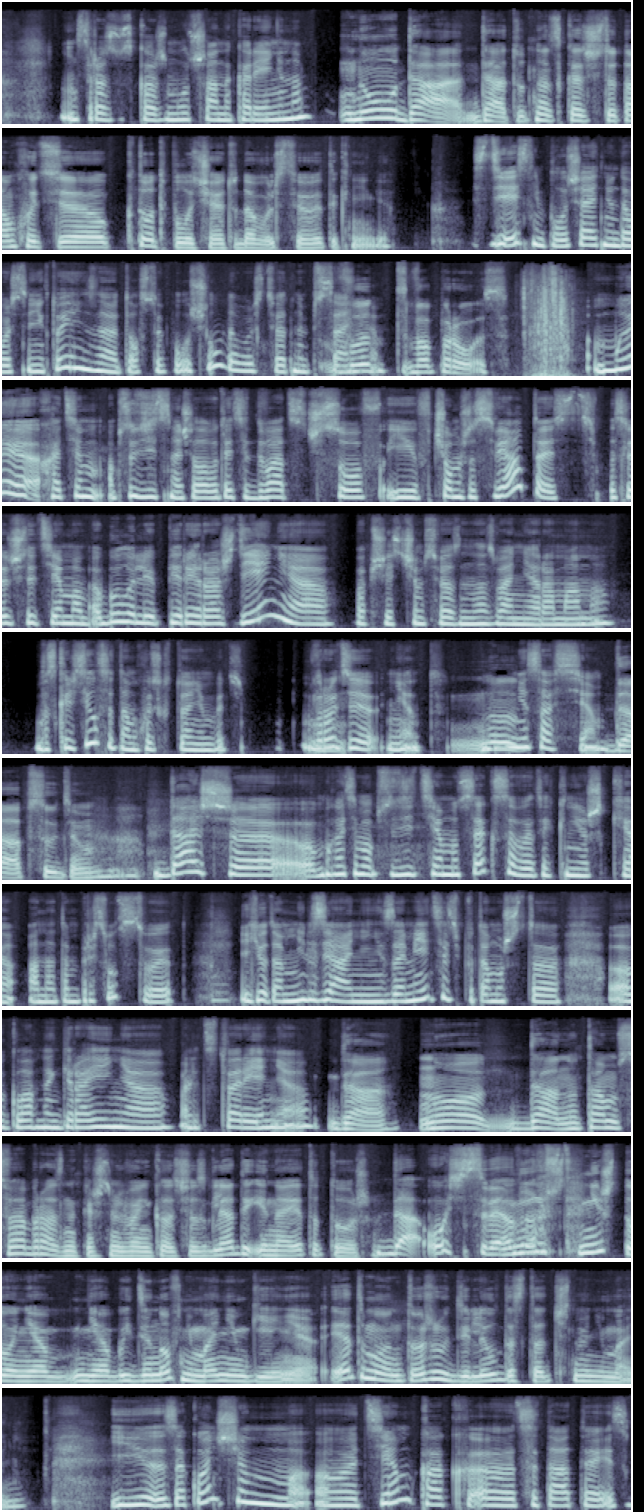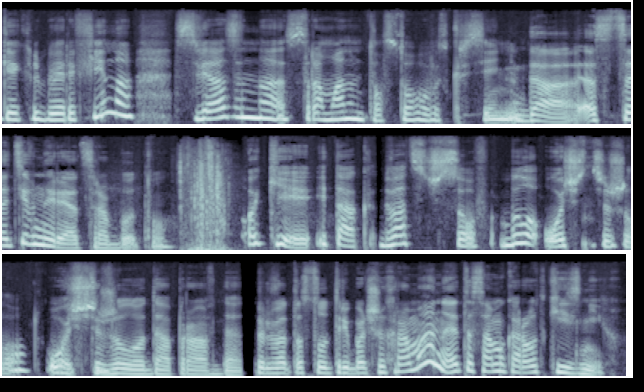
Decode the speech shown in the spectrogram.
сразу скажем, лучше Анна Каренина. Ну да, да, тут надо сказать, что там хоть э, кто-то получает удовольствие в этой книге. Здесь не получает ни удовольствия никто. Я не знаю, Толстой получил удовольствие от написания. Вот вопрос. Мы хотим обсудить сначала вот эти 20 часов и в чем же святость. Следующая тема. Было ли перерождение? Вообще, с чем связано название романа? Воскресился там хоть кто-нибудь? Вроде нет. Ну, не совсем. Да, обсудим. Дальше э, мы хотим обсудить тему секса в этой книжке. Она там присутствует. Ее там нельзя не, не заметить, потому что э, главная героиня олицетворения. Да, но да, но там своеобразны, конечно, Льва Николаевича взгляды, и на это тоже. Да, очень своеобразно. Нич, ничто не, не обойдено вниманием гения. Этому он тоже уделил достаточно внимания. И закончим э, тем, как э, цитата из Геккельбери Фина связана с романом Толстого «Воскресенье». Да, ассоциативный ряд сработал. Окей, итак, 20 часов. Было очень тяжело. Очень, очень тяжело, да, правда. Льва Толстого «Три больших романа» — это самый короткий из них.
